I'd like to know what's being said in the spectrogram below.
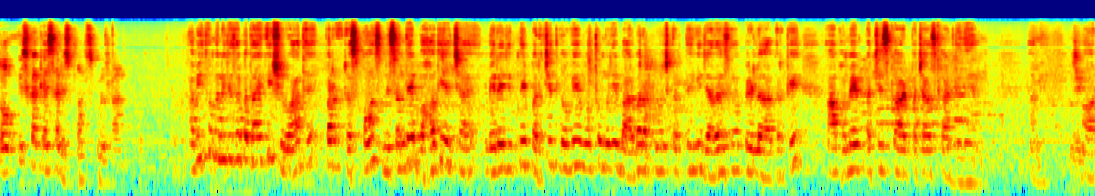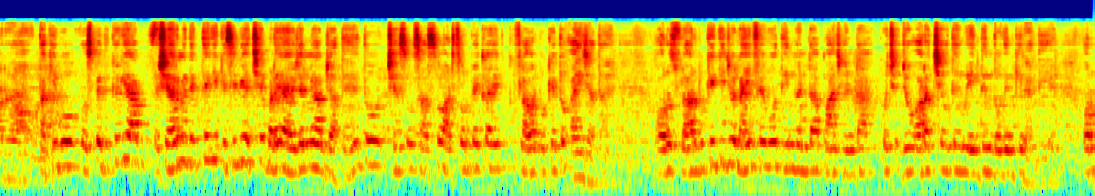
तो इसका कैसा रिस्पांस मिल रहा है आपको? अभी तो मैंने जैसा बताया कि शुरुआत है पर रिस्पांस निसंदेह बहुत ही अच्छा है। मेरे जितने परिचित लोग हैं वो तो मुझे बार बार अप्रोच करते हैं कि ज़्यादा से ज़्यादा पेड़ लगा करके आप हमें 25 कार्ड 50 कार्ड दे दें। हम और ताकि वो उस पर क्योंकि आप शहर में देखते हैं कि किसी भी अच्छे बड़े आयोजन में आप जाते हैं तो 600 700 800 रुपये का एक फ्लावर बुके तो आ ही जाता है। और उस फ्लावर बुके की जो लाइफ है वो तीन घंटा पाँच घंटा कुछ जो और अच्छे होते हैं वो एक दिन दो दिन की रहती है। और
